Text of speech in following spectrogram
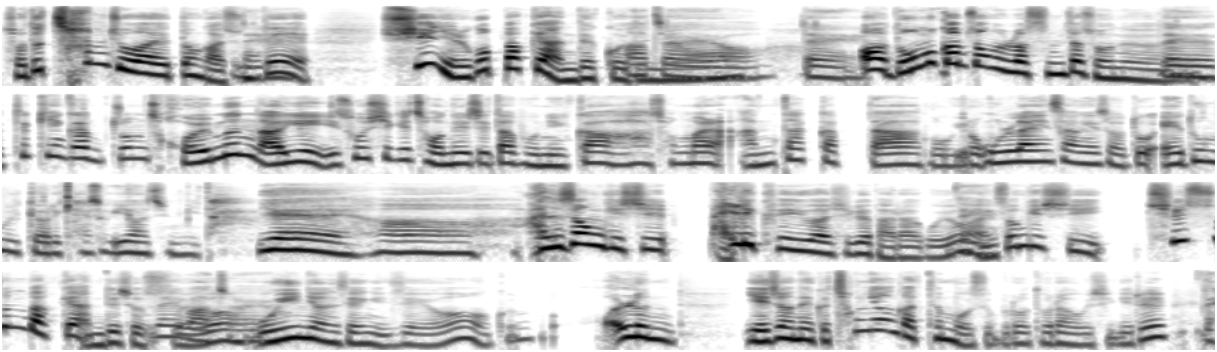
저도 참 좋아했던 가수인데 네. 57밖에 안 됐거든요. 맞아요. 네. 아, 너무 깜짝 놀랐습니다, 저는. 네, 특히 그러니까 좀 젊은 나이에 이 소식이 전해지다 보니까 아, 정말 안타깝다. 뭐 이런 온라인상에서도 애도 물결이 계속 이어집니다. 예, 아, 안성기 씨 빨리 쾌유하시길 바라고요. 네. 안성기 씨 칠순밖에 안 되셨어요. 네, 맞아요. 52년생이세요. 그럼 얼른 예전에 그 청년 같은 모습으로 돌아오시기를 네.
